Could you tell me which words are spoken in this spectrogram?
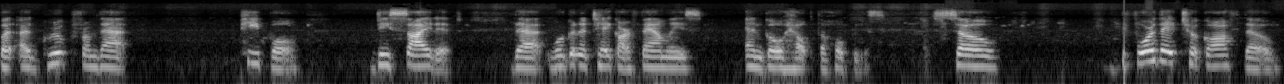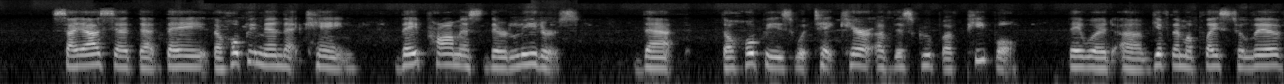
but a group from that people decided that we're going to take our families and go help the Hopis. So before they took off, though, Saya said that they, the Hopi men that came, they promised their leaders that the Hopis would take care of this group of people. They would uh, give them a place to live,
